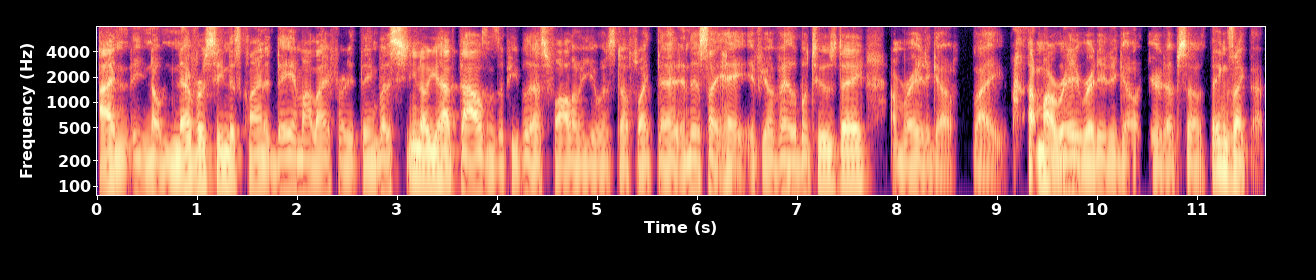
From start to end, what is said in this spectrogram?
I, you know, never seen this client a day in my life or anything. But it's, you know, you have thousands of people that's following you and stuff like that. And it's like, hey, if you're available Tuesday, I'm ready to go. Like I'm already ready to go, geared up. So things like that.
